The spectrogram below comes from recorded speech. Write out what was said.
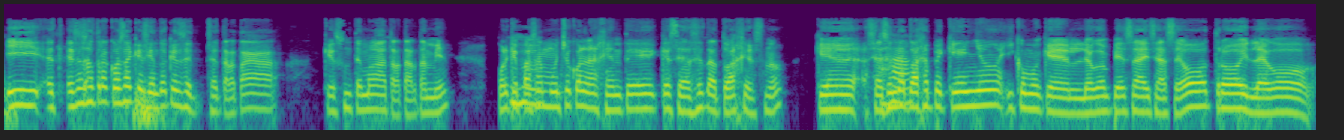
Y esa es otra cosa que siento que se, se trata, que es un tema a tratar también, porque pasa mucho con la gente que se hace tatuajes, ¿no? Que se hace un tatuaje pequeño y como que luego empieza y se hace otro y luego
